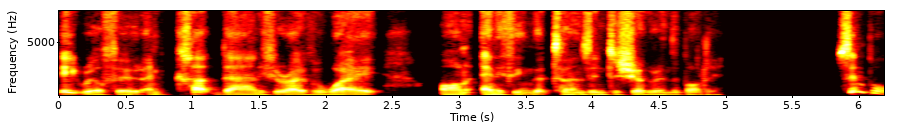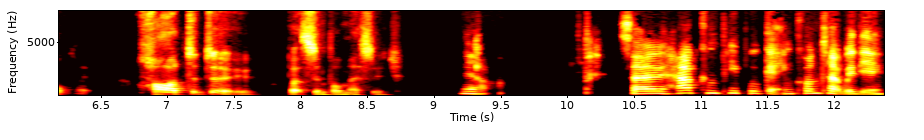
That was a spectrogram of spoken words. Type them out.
eat real food, and cut down if you're overweight on anything that turns into sugar in the body. Simple, hard to do, but simple message. Yeah. So, how can people get in contact with you?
